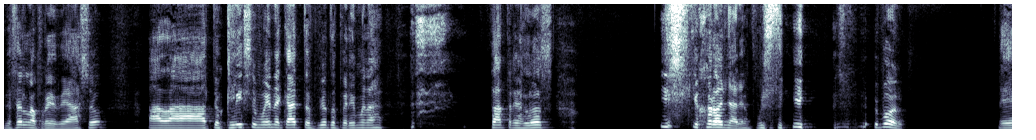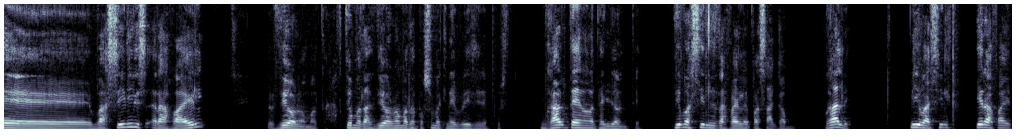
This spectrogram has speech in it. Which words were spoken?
δεν θέλω να προειδεάσω, αλλά το κλείσιμο είναι κάτι το οποίο το περίμενα. θα τρελός. ίσως και χρόνια ρε πούστη. λοιπόν, ε, Βασίλης, Ραφαήλ, δύο ονόματα. Αυτή με τα δύο ονόματα πόσο με εκνευρίζει ρε πούστη. Βγάλτε ένα να τελειώνετε. Τι Βασίλης Ραφαήλ είναι πασάκα μου. Βγάλει. Ή Βασίλη ή Ραφαήλ.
